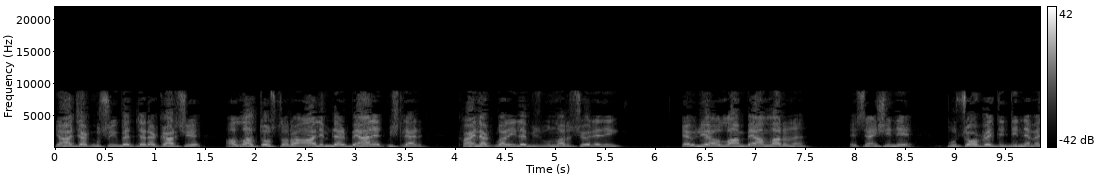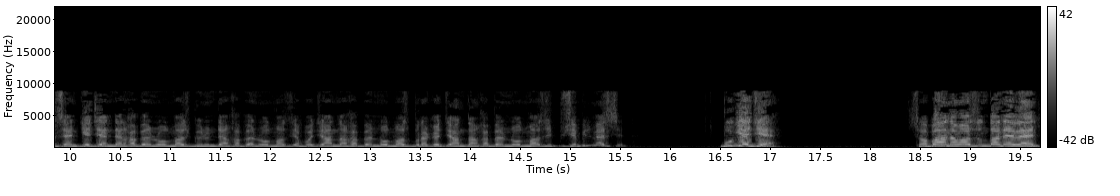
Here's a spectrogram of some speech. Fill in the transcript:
yağacak musibetlere karşı Allah dostları, alimler beyan etmişler. Kaynaklarıyla biz bunları söyledik. Evliyaullah'ın beyanlarını. E sen şimdi bu sohbeti dinlemesen gecenden haberin olmaz, gününden haberin olmaz, yapacağından haberin olmaz, bırakacağından haberin olmaz, hiçbir şey bilmezsin. Bu gece sabah namazından evvel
